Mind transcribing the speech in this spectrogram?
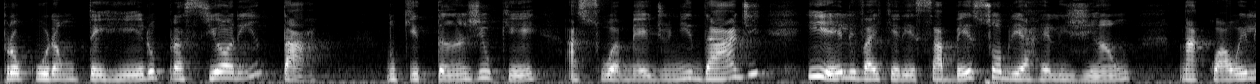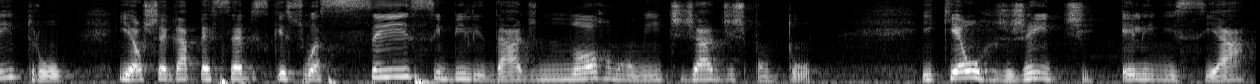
procura um terreiro para se orientar no que tange o que? A sua mediunidade e ele vai querer saber sobre a religião na qual ele entrou. E ao chegar, percebe-se que sua sensibilidade normalmente já despontou e que é urgente ele iniciar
